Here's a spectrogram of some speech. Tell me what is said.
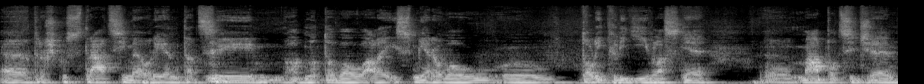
eh, trošku ztrácíme orientaci hodnotovou, ale i směrovou. Eh, tolik lidí vlastně eh, má pocit, že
